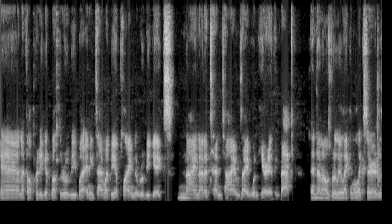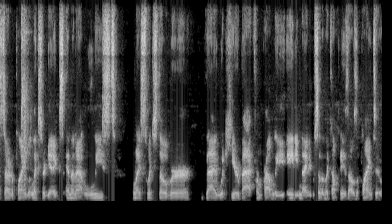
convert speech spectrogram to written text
and I felt pretty good about the Ruby. But anytime I'd be applying the Ruby gigs, nine out of ten times I wouldn't hear anything back. And then I was really liking Elixir and I started applying the Elixir gigs. And then at least when I switched over, I would hear back from probably 80, 90% of the companies I was applying to.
